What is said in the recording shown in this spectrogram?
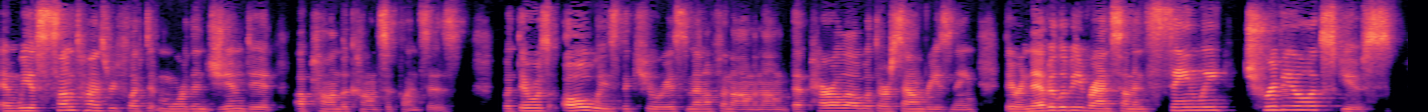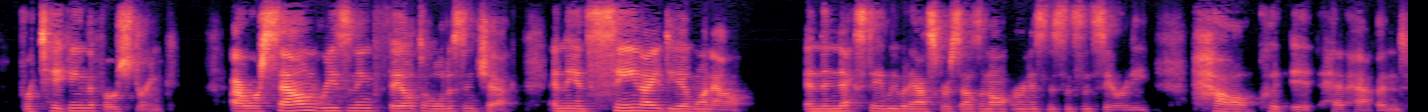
And we have sometimes reflected more than Jim did upon the consequences. But there was always the curious mental phenomenon that, parallel with our sound reasoning, there inevitably ran some insanely trivial excuse for taking the first drink. Our sound reasoning failed to hold us in check, and the insane idea won out. And the next day we would ask ourselves in all earnestness and sincerity, how could it have happened?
